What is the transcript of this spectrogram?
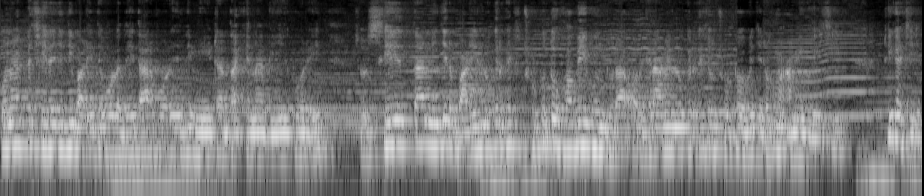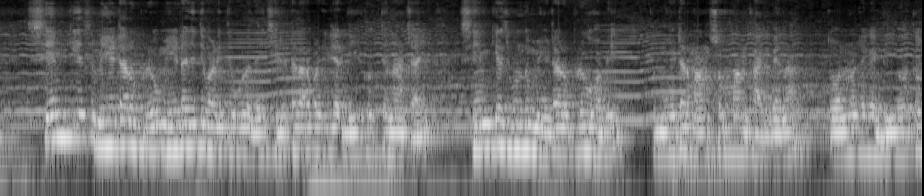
কোনো একটা ছেলে যদি বাড়িতে বলে দেয়, তারপরে যদি মেয়েটার তাকে না বিয়ে করে, তো সে তার নিজের বাড়ির লোকের কাছে ছোটো তো হবেই বন্ধুরা, ওর গ্রামের লোকের কাছেও ছোটো হবে, যেরকম আমি হয়েছি। ঠিক আছে? সেম কেস মেয়েটার উপরেও, মেয়েটা যদি বাড়িতে বলে দেয়, ছেলেটা তারপর যদি আর বিয়ে করতে না চায় সেম কেস বন্ধু মেয়েটার উপরেও হবে, তো মেয়েটার মান সম্মান থাকবে না, তো অন্য জায়গায় বিয়ে হতেও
